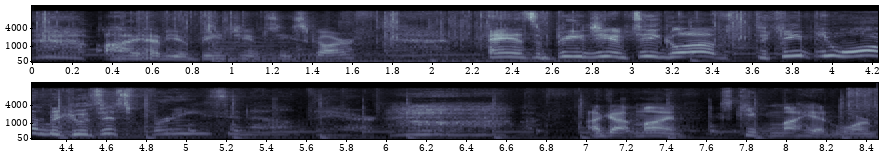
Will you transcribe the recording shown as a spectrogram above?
I have you a BGMC scarf and some BGMC gloves to keep you warm because it's freezing out there. I got mine. It's keeping my head warm.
